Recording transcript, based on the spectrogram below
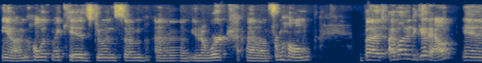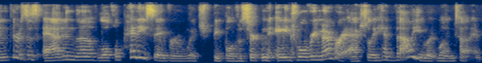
you know, I'm home with my kids doing some, um, you know, work um, from home. But I wanted to get out, and there was this ad in the local penny saver, which people of a certain age will remember actually had value at one time.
